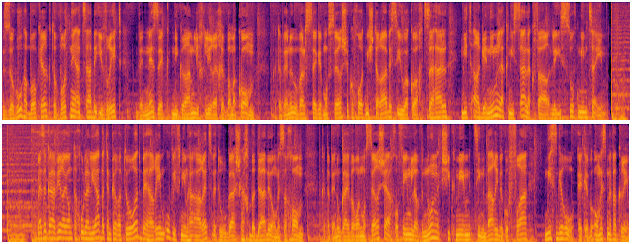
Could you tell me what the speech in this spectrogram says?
זוהו הבוקר כתובות נאצה בעברית ונזק נגרם לכלי רכב במקום. כתבנו יובל שגב מוסר שכוחות משטרה בסיוע כוח צה"ל מתארגנים לכניסה לכפר לאיסוף ממצאים. מזג האוויר היום תחול עלייה בטמפרטורות בהרים ובפנים הארץ ותורגש הכבדה בעומס החום. כתבנו גיא ורון מוסר שהחופים לבנון, שקמים, צנברי וגופרה נסגרו עקב עומס מבקרים.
